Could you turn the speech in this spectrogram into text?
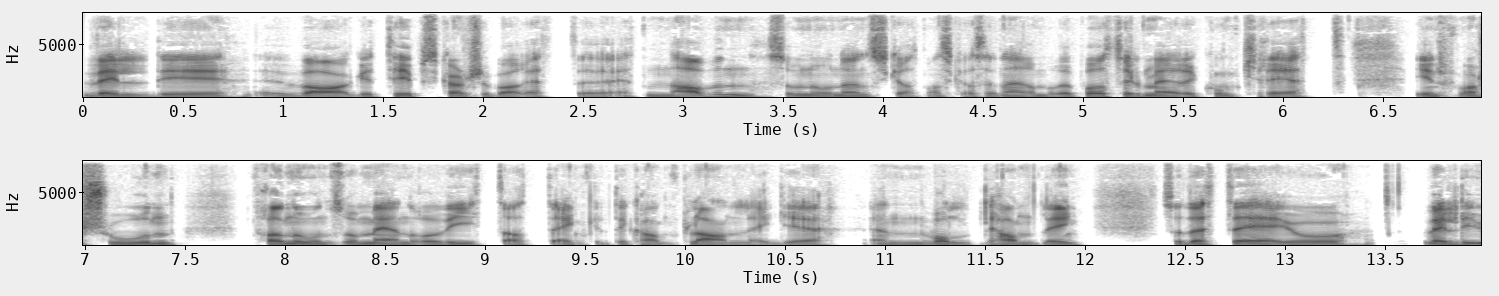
veldig vage tips, kanskje bare et, et, navn som noen ønsker at man skal se nærmere på, til mer konkret informasjon fra noen som mener å vite at enkelte kan planlegge en voldelig handling. Så dette er jo veldig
